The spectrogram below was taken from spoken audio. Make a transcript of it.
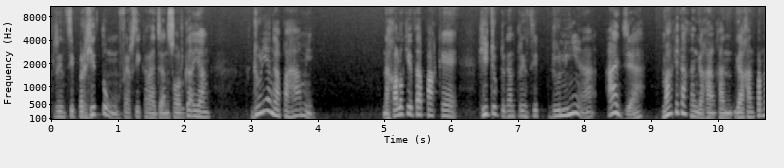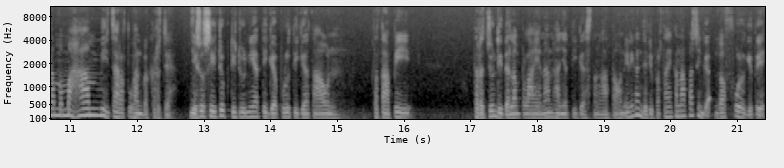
prinsip berhitung versi kerajaan sorga yang dunia nggak pahami. Nah kalau kita pakai hidup dengan prinsip dunia aja, maka kita nggak akan, gak akan pernah memahami cara Tuhan bekerja. Yesus hidup di dunia 33 tahun, tetapi terjun di dalam pelayanan hanya tiga setengah tahun. Ini kan jadi pertanyaan kenapa sih nggak nggak full gitu ya?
